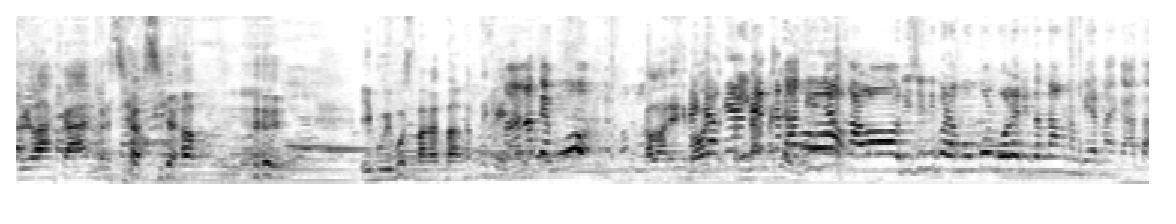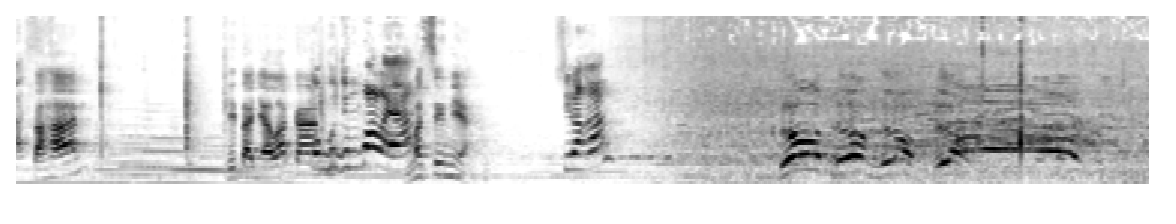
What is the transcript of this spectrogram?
silahkan bersiap-siap. Ibu-ibu semangat banget nih kayaknya. Semangat ya, Bu. Kalau ada yang di bawah, Pegangnya tendang aja. Kakinya kalau di sini pada ngumpul boleh ditendang biar naik ke atas. Tahan. Kita nyalakan Tunggu jempol ya. mesinnya. Silakan. Belum, belum, belum, belum. Tunggu jempol begini. Tunggu jempolnya begini kita baru mulai.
